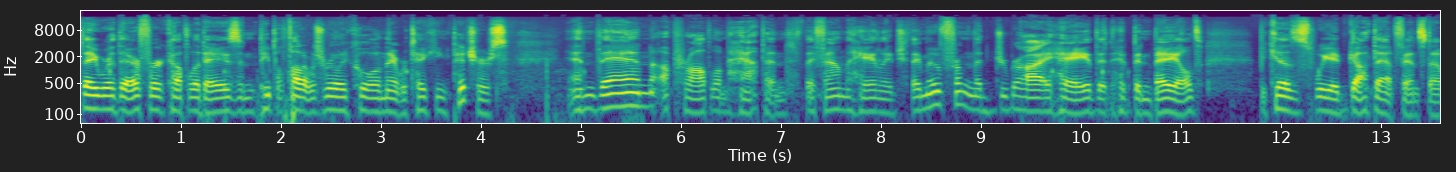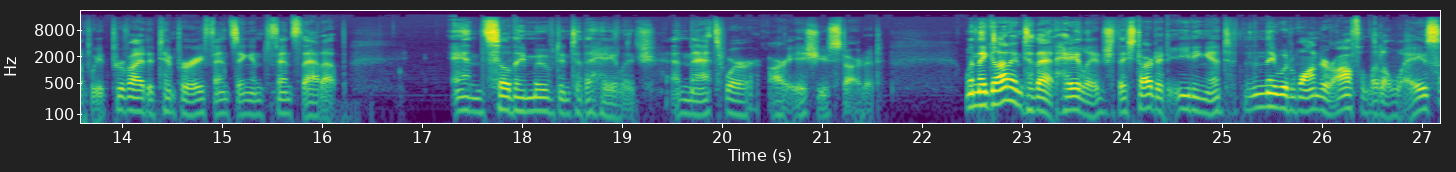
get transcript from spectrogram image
they were there for a couple of days, and people thought it was really cool, and they were taking pictures. And then a problem happened. They found the haylage. They moved from the dry hay that had been baled because we had got that fenced up. We had provided temporary fencing and fenced that up. And so they moved into the haylage, and that's where our issue started. When they got into that haylage, they started eating it, then they would wander off a little ways.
